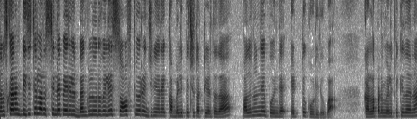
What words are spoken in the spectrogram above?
നമസ്കാരം. ഡിജിറ്റൽ അറസ്റ്റിന്റെ പേരിൽ ബംഗളൂരുവിലെ സോഫ്റ്റ്വെയർ എഞ്ചിനീയറെ കബളിപ്പിച്ച് തട്ടിയെടുത്തത് പതിനൊന്ന് പോയിന്റ് എട്ട് കോടി രൂപ. കള്ളപ്പണം വെളുപ്പിക്കുന്നതിന്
